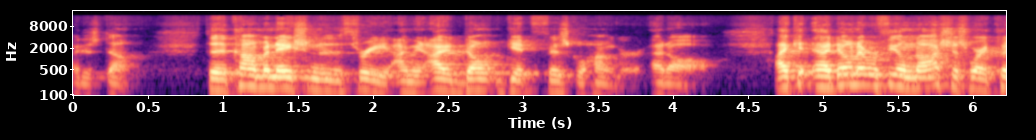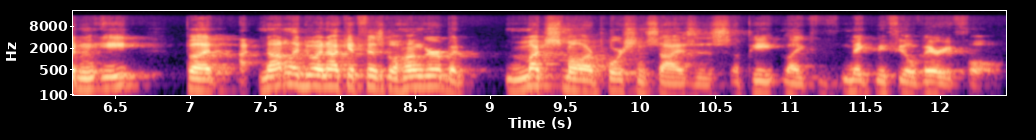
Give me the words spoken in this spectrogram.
I just don't. The combination of the three, I mean, I don't get physical hunger at all. I can I don't ever feel nauseous where I couldn't eat, but not only do I not get physical hunger, but much smaller portion sizes like make me feel very full.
